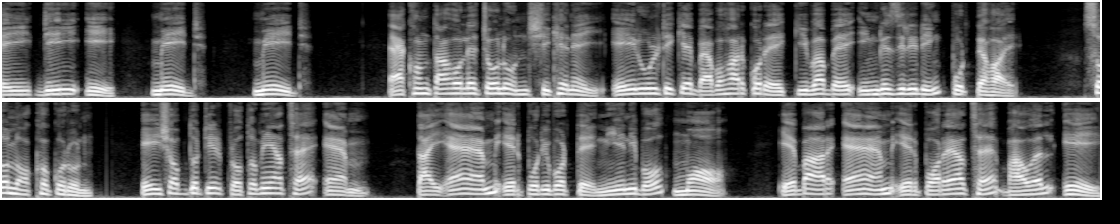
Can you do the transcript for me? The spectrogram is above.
এই ডি, ই, মেড মেড। এখন তাহলে চলুন শিখে নেই এই রুলটিকে ব্যবহার করে কীভাবে ইংরেজি রিডিং পড়তে হয়। সো লক্ষ্য করুন, এই শব্দটির প্রথমে আছে এম। তাই এম এর পরিবর্তে নিয়ে নিব ম। এবার এম এর পরে আছে ভাওয়েল এ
